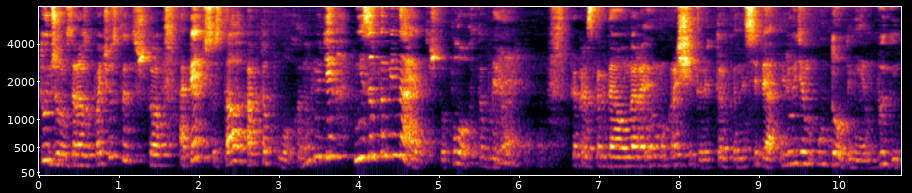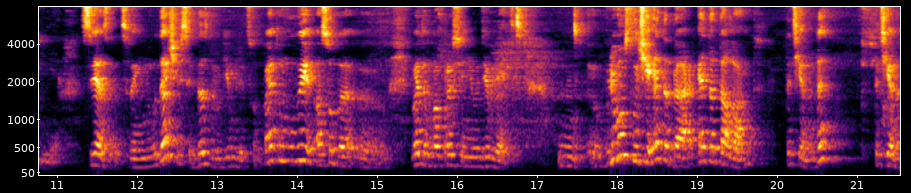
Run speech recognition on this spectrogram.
тут же он сразу почувствует, что опять все стало как-то плохо. Но люди не запоминают, что плохо-то бывает как раз когда он мог рассчитывать только на себя, людям удобнее, выгоднее связывать свои неудачи всегда с другим лицом. Поэтому вы особо э, в этом вопросе не удивляйтесь. В любом случае это дар, это талант. Татьяна, да? Татьяна,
